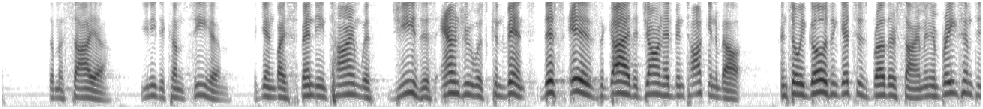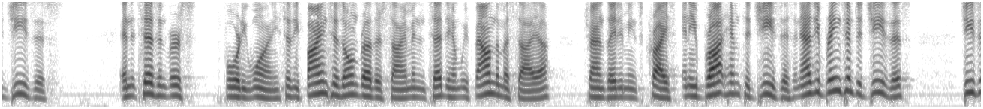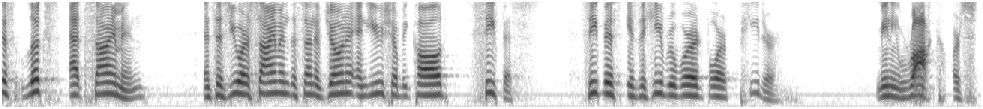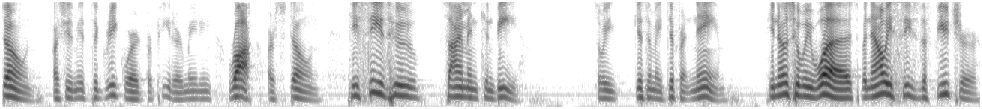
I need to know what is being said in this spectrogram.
the Messiah. You need to come see him. Again, by spending time with Jesus, Andrew was convinced this is the guy that John had been talking about. And so he goes and gets his brother Simon and brings him to Jesus. And it says in verse 41, he says, He finds his own brother Simon and said to him, We found the Messiah, translated means Christ, and he brought him to Jesus. And as he brings him to Jesus, Jesus looks at Simon and says, You are Simon, the son of Jonah, and you shall be called Cephas Cephas is the Hebrew word for Peter, meaning rock or stone. Or excuse me, it's the Greek word for Peter, meaning rock or stone. He sees who Simon can be. So he gives him a different name. He knows who he was, but now he sees the future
